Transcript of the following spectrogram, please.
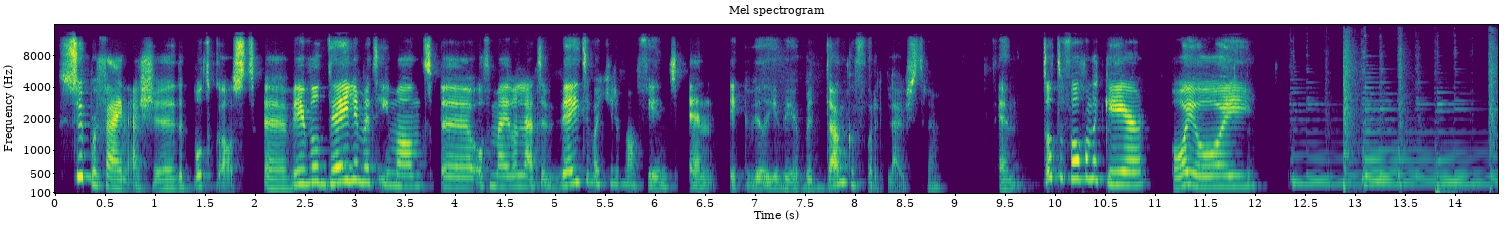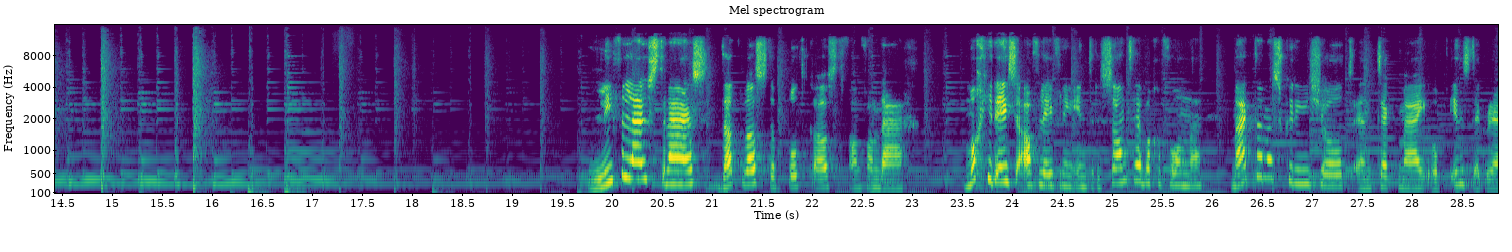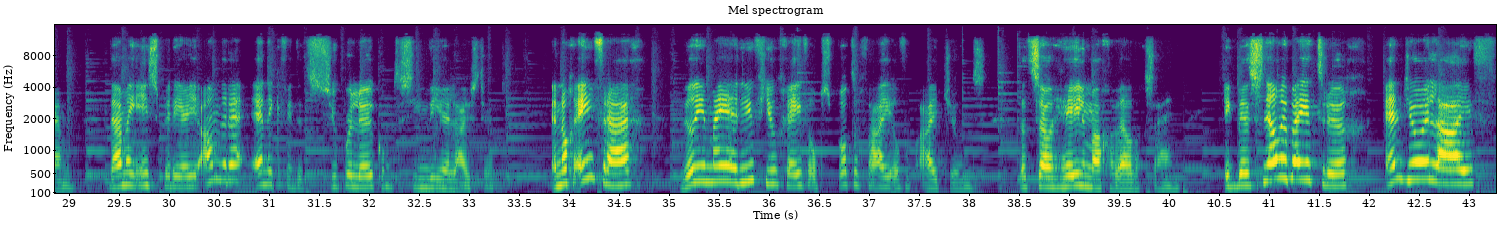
Super fijn als je de podcast uh, weer wilt delen met iemand uh, of mij wil laten weten wat je ervan vindt. En ik wil je weer bedanken voor het luisteren. En tot de volgende keer. Hoi hoi. Lieve luisteraars, dat was de podcast van vandaag. Mocht je deze aflevering interessant hebben gevonden, maak dan een screenshot en tag mij op Instagram. Daarmee inspireer je anderen en ik vind het super leuk om te zien wie er luistert. En nog één vraag. Wil je mij een review geven op Spotify of op iTunes? Dat zou helemaal geweldig zijn. Ik ben snel weer bij je terug. Enjoy life!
